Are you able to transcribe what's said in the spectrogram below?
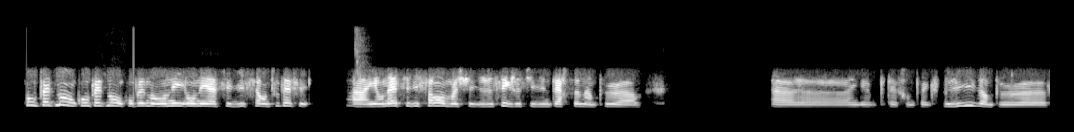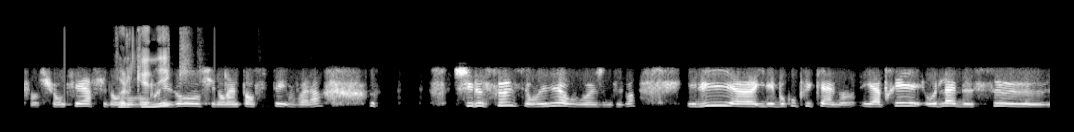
Complètement, complètement, complètement. On est, on est assez différents, tout à fait. Ah, et on est assez différents. Moi, je, sais que je suis une personne un peu, euh, peut-être un peu explosive, un peu. euh, Enfin, je suis entière, je suis dans le moment Volcanique. présent, je suis dans l'intensité. Voilà. je suis le feu, si on veut dire, ou euh, je ne sais pas. Et lui, euh, il est beaucoup plus calme. hein. Et après, au-delà de ce,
